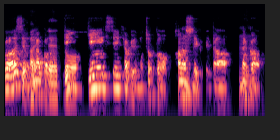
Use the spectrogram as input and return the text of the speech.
これあれですよね、はいなんか、えーっと現現役生企画でもちょっと話してくれた、うんなんか、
